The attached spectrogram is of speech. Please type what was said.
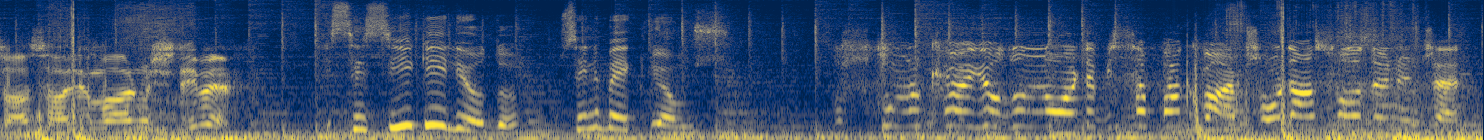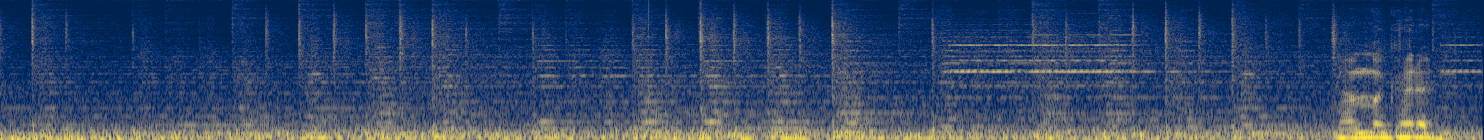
Sağ salim varmış değil mi? Sesi iyi geliyordu. Seni bekliyormuş. Uskumru köy yolunun orada bir sapak varmış. Oradan sola dönünce. Ben bakarım.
